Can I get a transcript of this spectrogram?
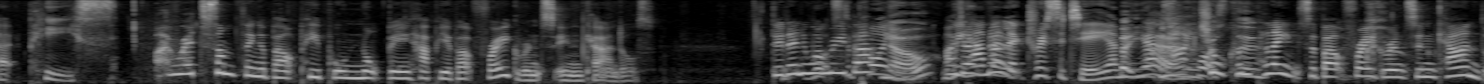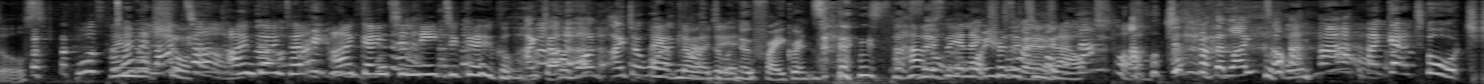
at peace I read something about people not being happy about fragrance in candles. Did anyone What's read the that? point? No. I we don't have know. electricity I But mean, yeah, Actual What's the- complaints about fragrance in candles. What's the I'm not light sure. on. I'm going to. I'm going to need to Google. I don't want. I don't want. I have a no candle idea. with no fragrance. That's Perhaps not the point of electricity's it. out. I'll just put the light on. I get a torch.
